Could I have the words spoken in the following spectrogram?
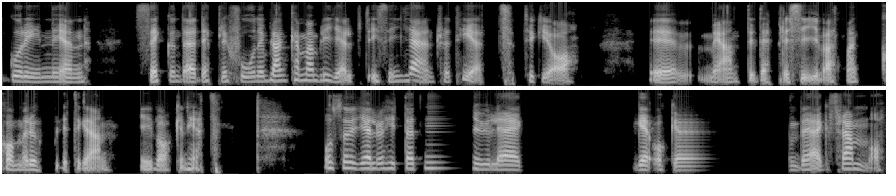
går in i en sekundär depression. Ibland kan man bli hjälpt i sin hjärntrötthet tycker jag eh, med antidepressiva, att man kommer upp lite grann i vakenhet. Och så gäller det att hitta ett nuläge och en väg framåt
